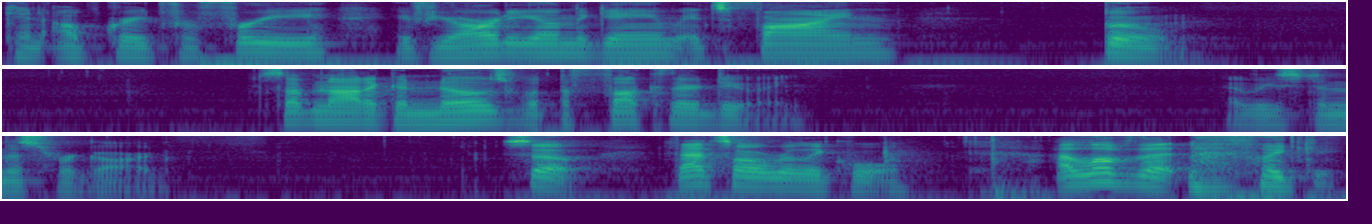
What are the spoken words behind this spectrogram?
can upgrade for free. If you already own the game, it's fine. Boom. Subnautica knows what the fuck they're doing. At least in this regard. So, that's all really cool. I love that, like,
